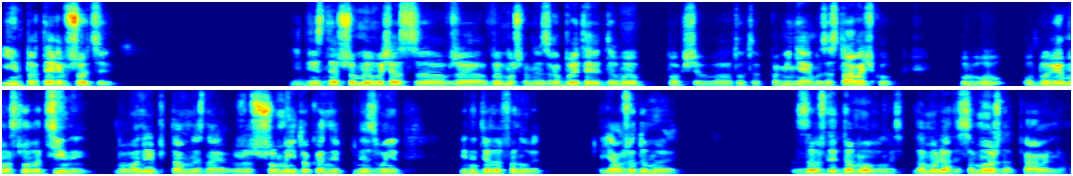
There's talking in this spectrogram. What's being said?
і імпортери в шоці. Єдине, що ми зараз вже вимушені зробити, де ми е, тут поміняємо заставочку, у- слово ціни, бо вони там не знаю, що мені тільки не дзвонять і не телефонують. Я вже думаю, завжди домовились. Домовлятися можна, правильно.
